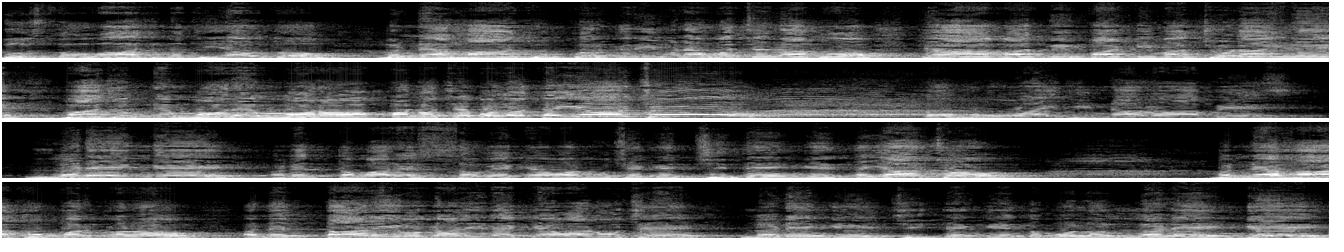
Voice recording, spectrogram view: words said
દોસ્તો, અવાજ નથી આવતો. બંને હાથ ઉપર કરી મને વચન આપો કે આમ આદમી પાર્ટીમાં જોડાઈને ભાજપને મોરે મોરો આપવાનો છે. બોલો, તૈયાર છો? તો હું અહીંથી નારો આપીશ. લડેંગે અને તમારે સવે કહેવાનું છે કે જીતેંગે. તૈયાર છો? બંને હાથ ઉપર કરો અને તાળી વગાડીને કહેવાનું છે, લડેંગે, જીતેંગે. તો બોલો, લડેંગે.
